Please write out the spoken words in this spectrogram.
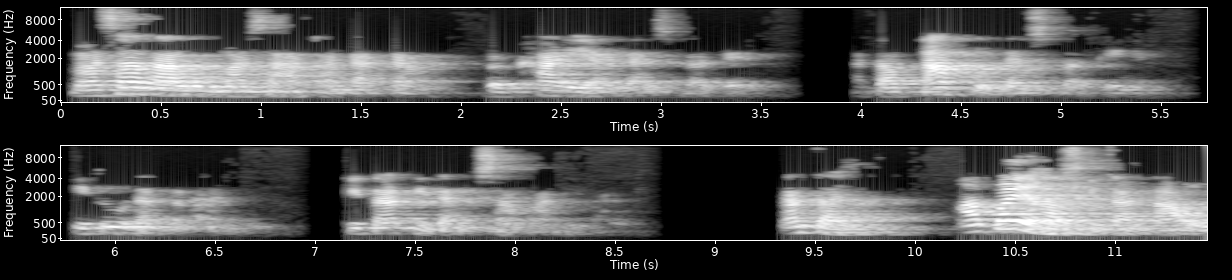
Masa lalu masa akan datang, berkaya dan sebagainya. Atau takut dan sebagainya. Itu sudah terhanyut. Kita tidak sama Lantas, apa yang harus kita tahu?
